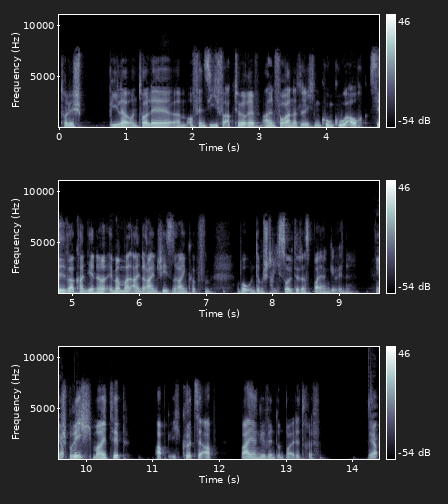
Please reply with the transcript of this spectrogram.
tolle Spieler und tolle ähm, Offensivakteure, allen voran natürlich ein Kunku, auch Silva kann dir ne, immer mal einen reinschießen, reinköpfen, aber unterm Strich sollte das Bayern gewinnen. Ja. Sprich, mein Tipp, ab, ich kürze ab, Bayern gewinnt und beide treffen. Ja,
